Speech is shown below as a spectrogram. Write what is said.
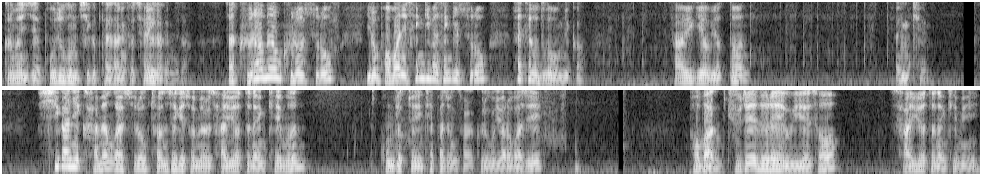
그러면 이제 보조금 지급 대상에서 제외가 됩니다. 자, 그러면 그럴수록 이런 법안이 생기면 생길수록 혜택을 누가 봅니까? 4위 기업이었던 엔캠. 시간이 가면 갈수록 전 세계 점유율 4위였던 엔캠은 공격적인 캐파 정설 그리고 여러 가지 법안 규제들에 의해서 4위였던 엔캠이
